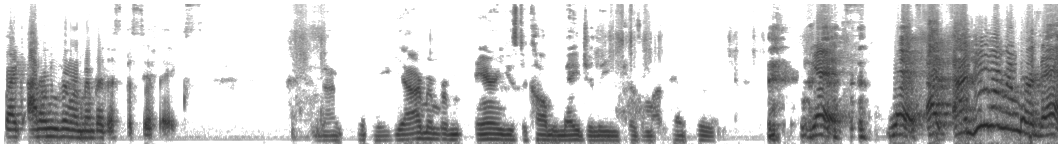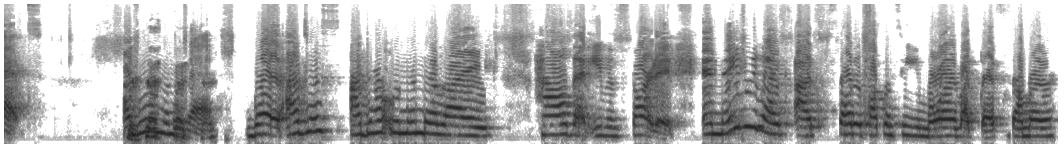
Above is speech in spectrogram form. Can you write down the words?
like I don't even remember the specifics. Yeah, I remember Aaron used to call me Major League because of my tattoo. yes, yes, I, I do remember that. I do remember that. But I just I don't remember like how that even started. And maybe like I started talking to you more like that summer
